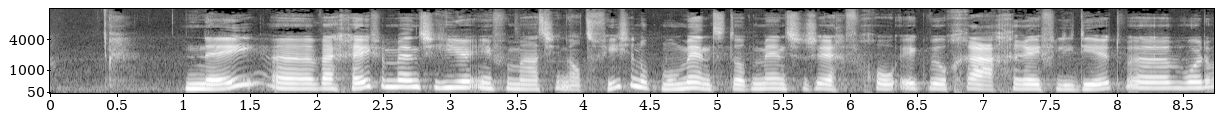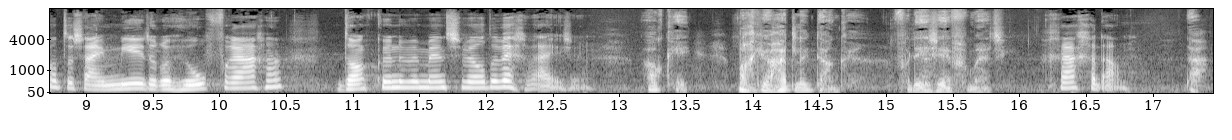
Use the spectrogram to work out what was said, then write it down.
Nee, uh, wij geven mensen hier informatie en advies. En op het moment dat mensen zeggen: van, Goh, ik wil graag gerevalideerd worden, want er zijn meerdere hulpvragen, dan kunnen we mensen wel de weg wijzen. Oké, okay. Mag ik je hartelijk danken voor deze informatie? Graag gedaan. Dag.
